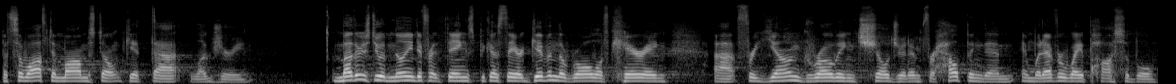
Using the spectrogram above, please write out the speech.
But so often, moms don't get that luxury. Mothers do a million different things because they are given the role of caring uh, for young, growing children and for helping them in whatever way possible.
